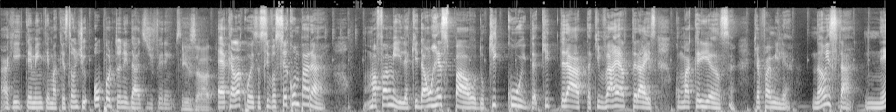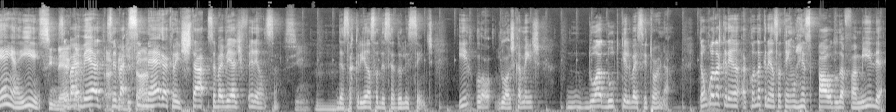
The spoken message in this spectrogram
aqui também tem uma questão de oportunidades diferentes. Exato. É aquela coisa, se você comparar uma família que dá um respaldo, que cuida, que trata, que vai atrás com uma criança, que a família não está nem aí, Se você nega vai ver, a, você vai, se nega a acreditar, você vai ver a diferença. Sim. dessa criança, desse adolescente. E, lo- logicamente, do adulto que ele vai se tornar. Então, quando a criança, quando a criança tem um respaldo da família,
